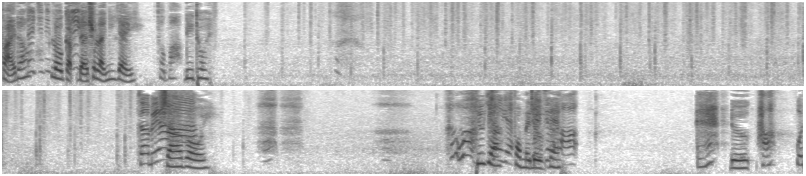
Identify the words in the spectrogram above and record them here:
Phải đó Lô cặp đệ sao lại như vậy? Đi thôi. Sao rồi? Thiếu gia phòng này được nè. Được. Tôi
